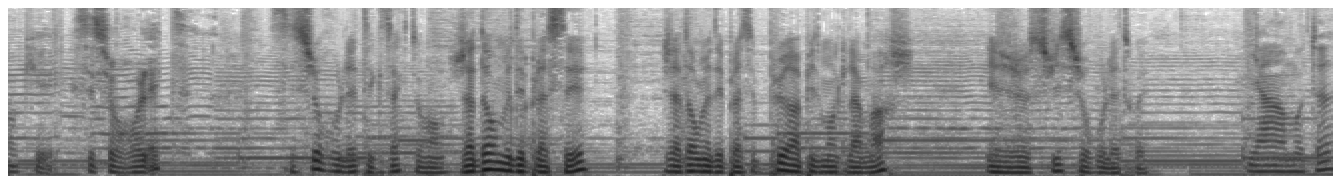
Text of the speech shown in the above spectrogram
Ok, c'est sur roulette. C'est sur roulette, exactement. J'adore me déplacer. J'adore me déplacer plus rapidement que la marche. Et je suis sur roulette, oui. Il y a un moteur?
